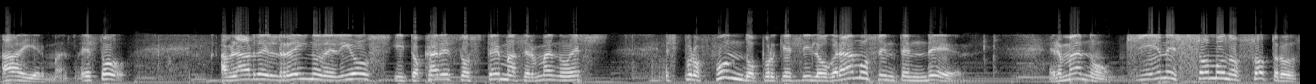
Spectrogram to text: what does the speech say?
Ay, hermano, esto, hablar del reino de Dios y tocar estos temas, hermano, es, es profundo, porque si logramos entender, hermano, quiénes somos nosotros,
